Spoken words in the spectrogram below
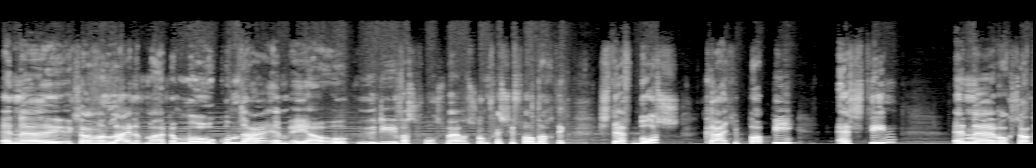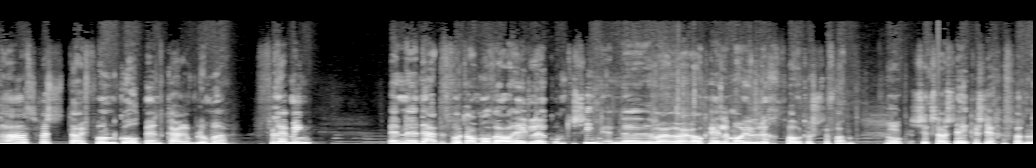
En eh, ik zou even een line-up maken. Mo komt daar, M-E-A-O-U. Die was volgens mij van het Songfestival, dacht ik. Stef Bos, Kraantje Papi, S10. En eh Roxanne Hazes, Typhoon, Goldband, Karin Bloemen, Fleming. En eh, nou, dat wordt allemaal wel heel leuk om te zien. En er waren ook hele mooie luchtfoto's ervan. Dus ik zou zeker zeggen van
